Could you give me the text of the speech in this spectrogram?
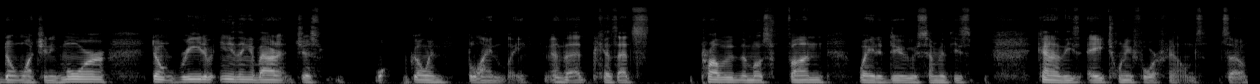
don't watch any more. Don't read anything about it. Just going blindly. And that because that's probably the most fun way to do some of these kind of these A24 films. So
